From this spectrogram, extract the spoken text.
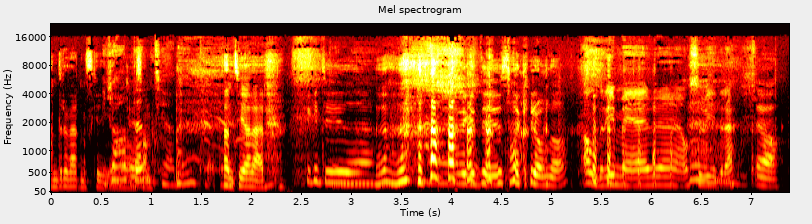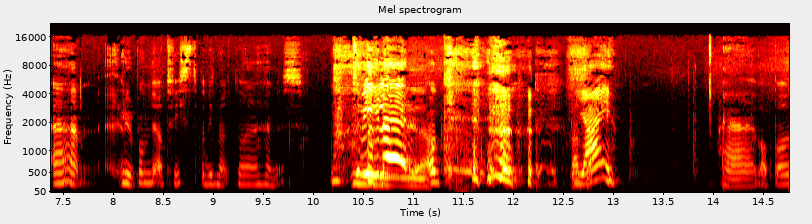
andre verdenskrigen Ja, den sånn. tjener den. Den tida der. Hvilken tid, hvilken tid snakker du om da? Aldri mer, eh, videre. Ja. Uh, lurer på om de har twist på de møtene hennes. Tviler! OK. Jeg uh, var, på,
